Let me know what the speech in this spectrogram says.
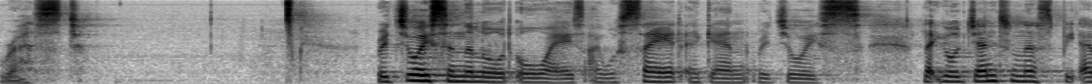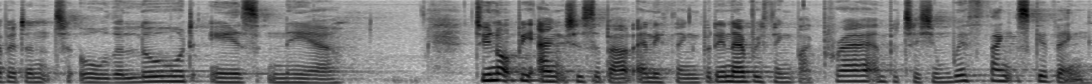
rest. Rejoice in the Lord always. I will say it again, rejoice. Let your gentleness be evident to all. The Lord is near. Do not be anxious about anything, but in everything, by prayer and petition, with thanksgiving,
